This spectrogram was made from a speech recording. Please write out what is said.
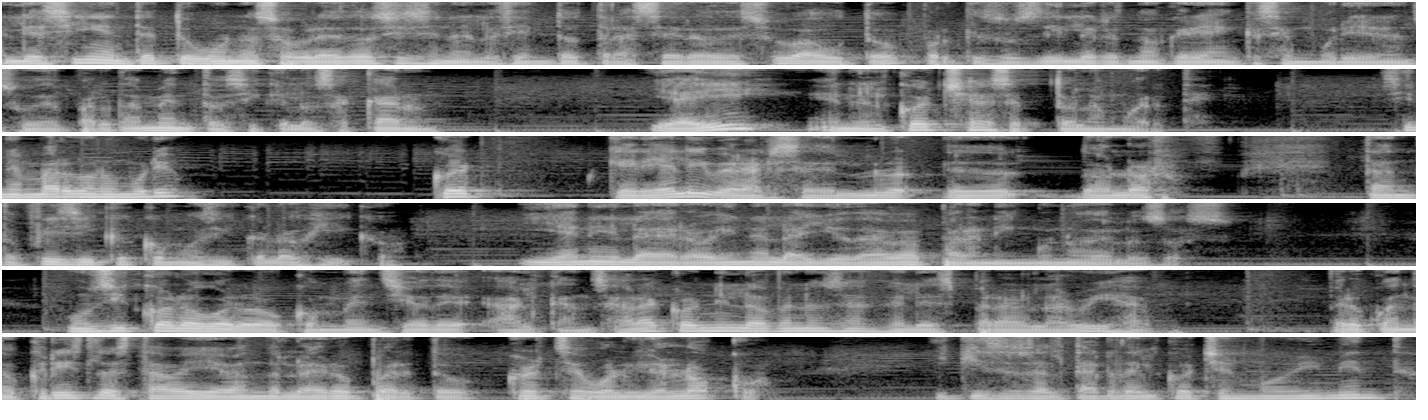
El día siguiente tuvo una sobredosis en el asiento trasero de su auto porque sus dealers no querían que se muriera en su departamento, así que lo sacaron. Y ahí, en el coche, aceptó la muerte. Sin embargo, no murió. Kurt quería liberarse del dolor, tanto físico como psicológico, y ya ni la heroína le ayudaba para ninguno de los dos. Un psicólogo lo convenció de alcanzar a Courtney Love en Los Ángeles para la rehab, pero cuando Chris lo estaba llevando al aeropuerto, Kurt se volvió loco y quiso saltar del coche en movimiento.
